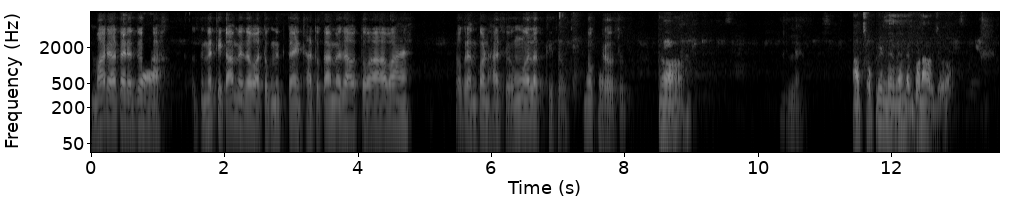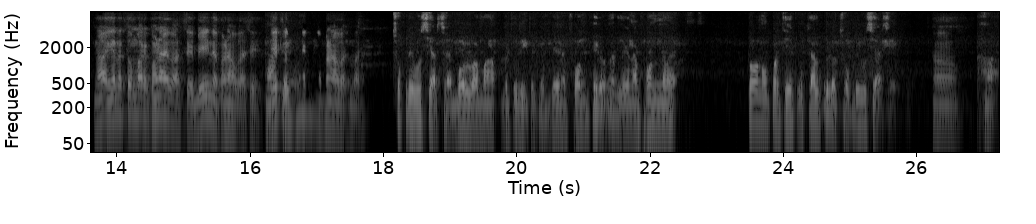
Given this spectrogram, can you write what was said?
મારે અત્યારે જો નથી કામે જવાતું નથી કઈ થતું. કામે જાવ તો આ વાહે છોકરાને કોણ હાસવે? હું અલગથી તો નોકર રહું છું. એટલે. આ છોકરીને એને ભણાવજો. ના એને તો મારે ભણાવ્યા છે બે ને ભણાવવા છે જેટલું ભણાવવા છે મારે. છોકરી હોશિયાર છે બોલવામાં બધી રીતે કેમ કે એને ફોન કર્યો એટલે એના ફોન ને ટોન ઉપરથી એટલું ખ્યાલ પડ્યો છોકરી હોશિયાર છે. હા. હા.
